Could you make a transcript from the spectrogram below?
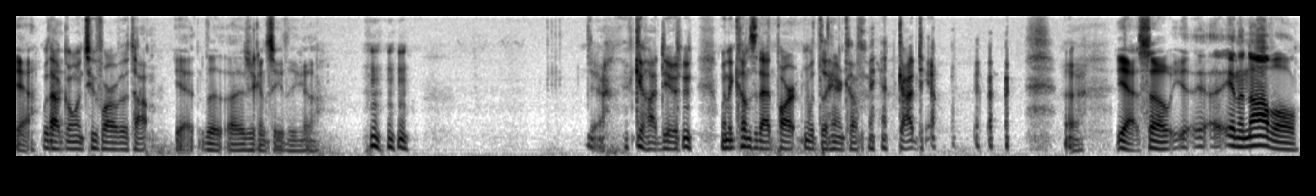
yeah, without uh, going too far over the top. yeah, the uh, as you can see the uh Yeah. God, dude. When it comes to that part with the handcuff, man, goddamn. Yeah, so uh, in the novel,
